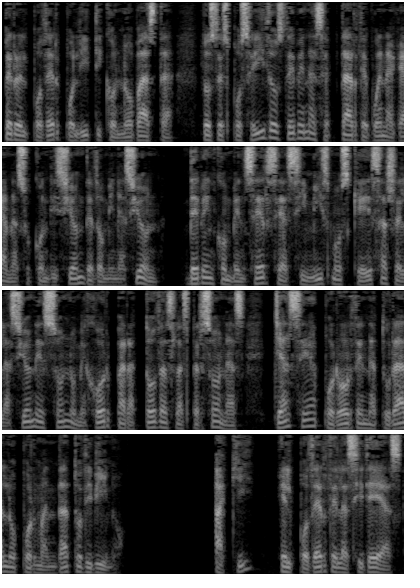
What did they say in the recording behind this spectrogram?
Pero el poder político no basta, los desposeídos deben aceptar de buena gana su condición de dominación, deben convencerse a sí mismos que esas relaciones son lo mejor para todas las personas, ya sea por orden natural o por mandato divino. Aquí, el poder de las ideas,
